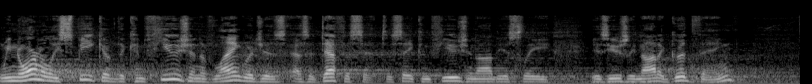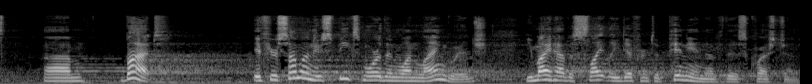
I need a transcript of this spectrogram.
we normally speak of the confusion of languages as a deficit. To say confusion, obviously, is usually not a good thing. Um, but if you're someone who speaks more than one language, you might have a slightly different opinion of this question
